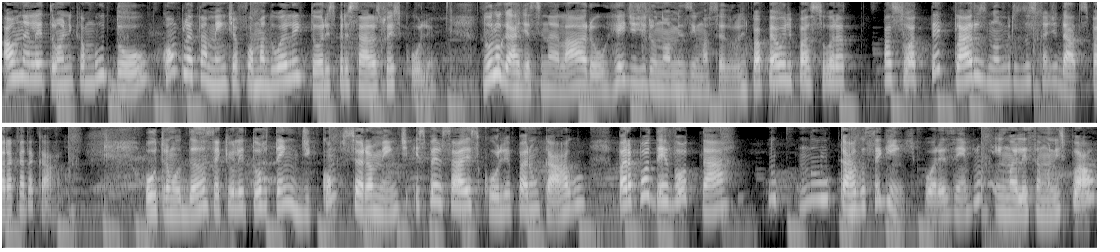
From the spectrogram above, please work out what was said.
A urna eletrônica mudou completamente a forma do eleitor expressar a sua escolha. No lugar de assinalar ou redigir o nome em uma cédula de papel, ele passou a, passou a teclar os números dos candidatos para cada cargo. Outra mudança é que o eleitor tem de compulsoriamente expressar a escolha para um cargo para poder votar no, no cargo seguinte. Por exemplo, em uma eleição municipal,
